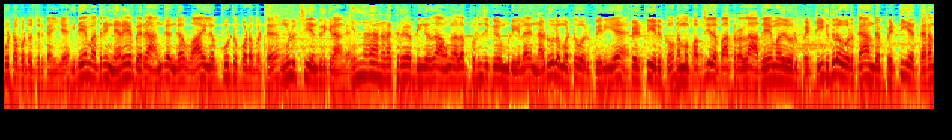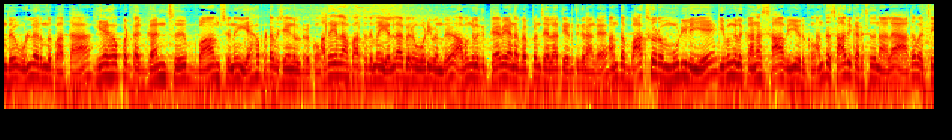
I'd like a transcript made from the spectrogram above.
பூட்டப்பட்டு வச்சிருக்காங்க. இதே மாதிரி நிறைய பேர் அங்கங்க வாயில பூட்டு போடப்பட்டு முழிச்சு எந்திரிக்கிறாங்க. என்னடா நடக்குது அப்படிங்கறத அவங்களால புரிஞ்சுக்கவே முடியல. நடுவுல மட்டும் ஒரு பெரிய பெட்டி இருக்கும். நம்ம பப்ஜில பாக்குறோம்ல அதே மாதிரி ஒரு பெட்டி. இதுல ஒருத்தன் அந்த பெட்டியை திறந்து உள்ள இருந்து பார்த்தா ஏகப்பட்ட கன்ஸ் பாம்ஸ்னு ஏகப்பட்ட விஷயங்கள் இருக்கும். அதையெல்லாம் பார்த்ததுமே எல்லா பேரும் ஓடி வந்து அவங்களுக்கு தேவையான வெப்பன்ஸ் எல்லாத்தையும் எடுத்துக்கிறாங்க. அந்த பாக்ஸோட மூடியிலேயே இவங்களுக்கான சாவியும் இருக்கும். அந்த சாவி கிடைச்சதுனால அதை வச்சு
